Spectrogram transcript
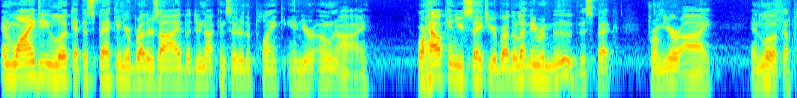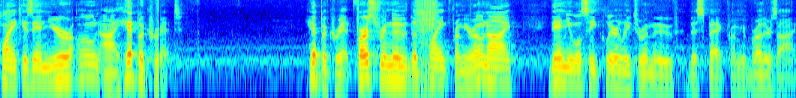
And why do you look at the speck in your brother's eye, but do not consider the plank in your own eye? Or how can you say to your brother, Let me remove the speck from your eye, and look, a plank is in your own eye? Hypocrite. Hypocrite. First remove the plank from your own eye, then you will see clearly to remove the speck from your brother's eye.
